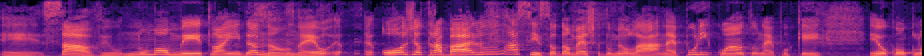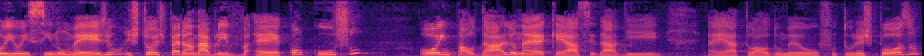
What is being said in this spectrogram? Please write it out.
É, Sávio, no momento ainda não, né? Eu- eu- eu- hoje eu trabalho assim, sou doméstica do meu lar, né? Por enquanto, né? Porque eu concluí o ensino médio, estou esperando abrir é, concurso ou em Paudalho, né? Que é a cidade é, atual do meu futuro esposo,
